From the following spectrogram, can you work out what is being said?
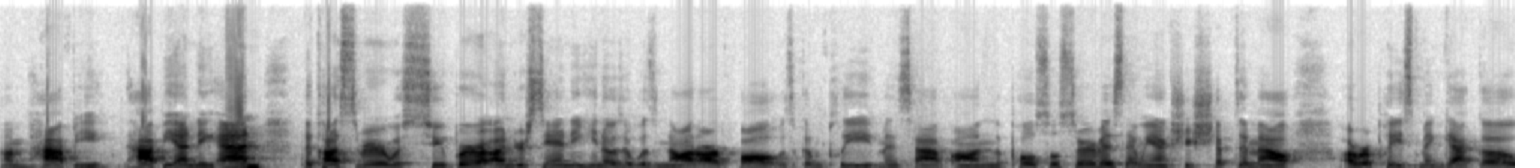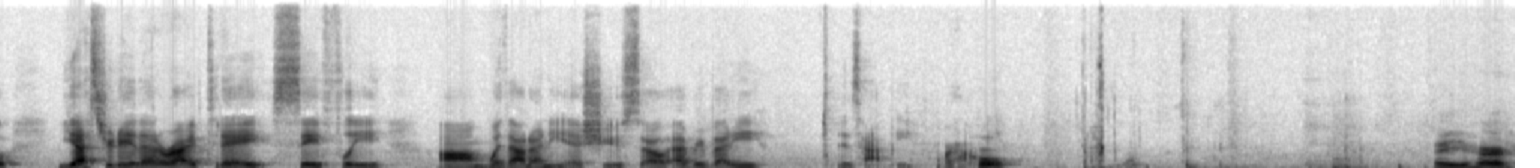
I'm happy. Happy ending. And the customer was super understanding. He knows it was not our fault. It was a complete mishap on the postal service. And we actually shipped him out a replacement gecko yesterday that arrived today safely um, without any issues. So everybody is happy. We're happy. Cool. Hey, you heard?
